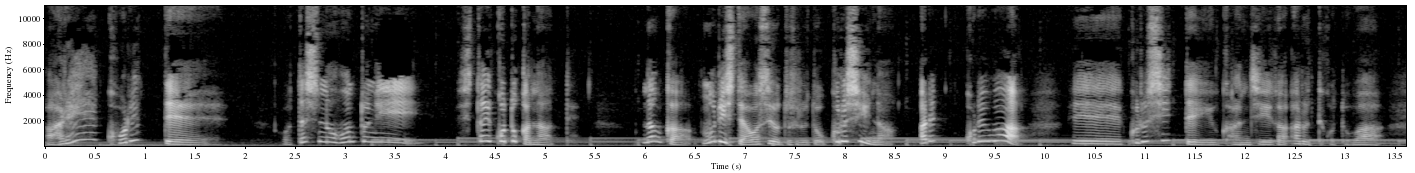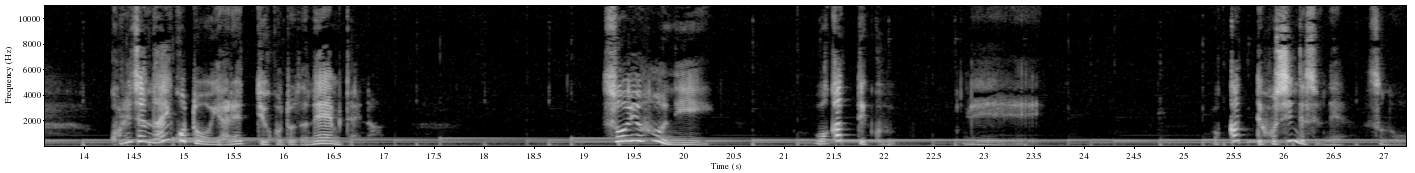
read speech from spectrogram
あれ？これって私の本当にしたいことかなっなんか無理して合わせようとすると苦しいな。あれ？これは、えー、苦しいっていう感じがあるってことはこれじゃないことをやれっていうことだねみたいな。そういうふうに分かっていく、えー、分かってほしいんですよね。その、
